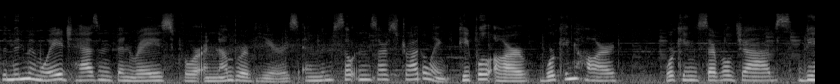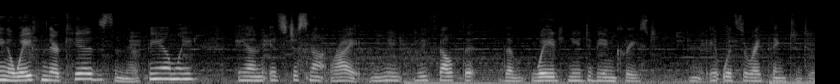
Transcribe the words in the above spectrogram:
The minimum wage hasn't been raised for a number of years and Minnesotans are struggling. People are working hard, working several jobs, being away from their kids and their family, and it's just not right. We, we felt that the wage needed to be increased and it was the right thing to do.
